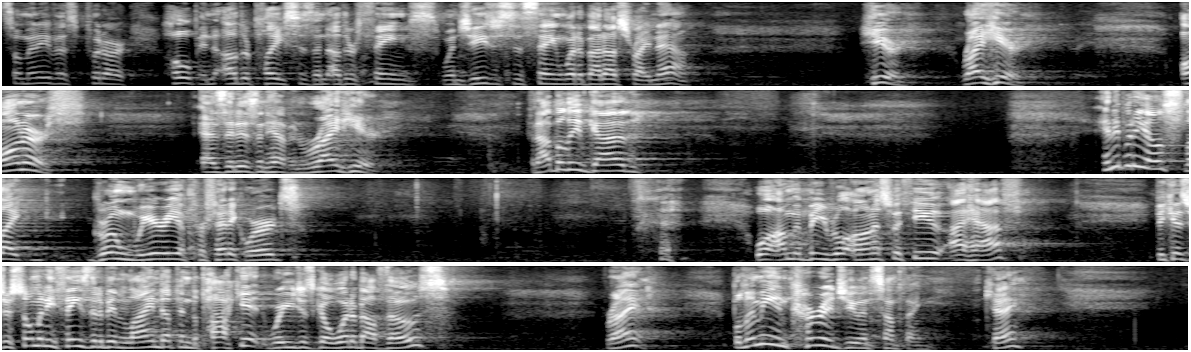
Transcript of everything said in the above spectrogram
So many of us put our hope in other places and other things when Jesus is saying, What about us right now? Here, right here, on earth as it is in heaven, right here. And I believe God. Anybody else like grown weary of prophetic words? well, I'm gonna be real honest with you, I have because there's so many things that have been lined up in the pocket where you just go, what about those? Right? But let me encourage you in something, okay?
